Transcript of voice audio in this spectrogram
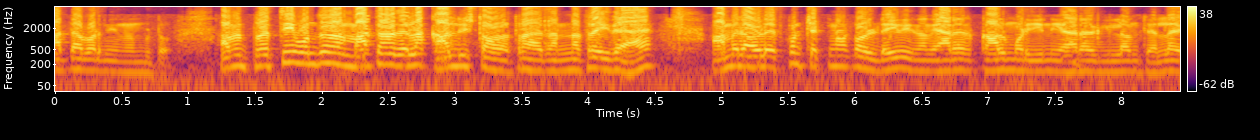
ಮಾತಾಡ್ಬಾರ್ದು ನೀನು ಅಂದ್ಬಿಟ್ಟು. ಆಮೇಲೆ ಪ್ರತಿ ಒಂದು ನಾನು ಮಾತಾಡೋದೆಲ್ಲ ಕಾಲ್ ಇಷ್ಟ ಅವ್ರ ಹತ್ರ ನನ್ನ ಹತ್ರ ಇದೆ. ಆಮೇಲೆ ಅವಳು ಎತ್ಕೊಂಡು ಚೆಕ್ ಮಾಡ್ಕೊಳ್ಳು ಡೈಲಿ ನಾನು ಯಾರ್ಯಾರು ಕಾಲ್ ಮಾಡಿದೀನಿ ಯಾರ್ಯಾರು ಇಲ್ಲ ಅಂತ ಎಲ್ಲ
